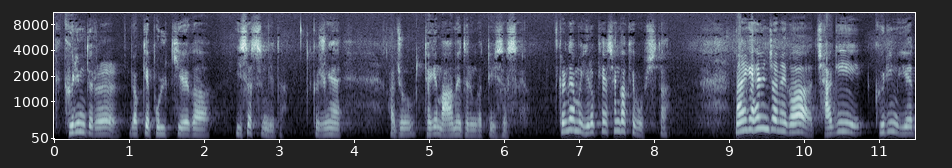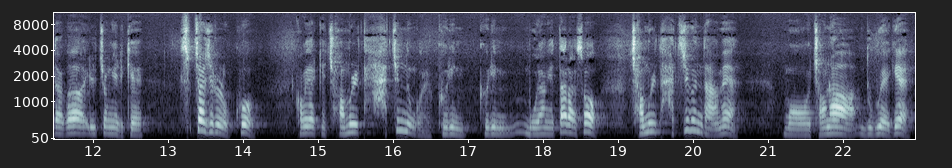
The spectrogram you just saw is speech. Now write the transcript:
그 그림들을 몇 개 볼 기회가 있었습니다. 그 중에 아주 되게 마음에 드는 것도 있었어요. 그런데 한번 이렇게 생각해 봅시다. 만약에 해윤자매가 자기 그림 위에다가 일종의 이렇게 습자지를 놓고 거기다 이렇게 점을 다 찍는 거예요. 그림, 그림 모양에 따라서 점을 다 찍은 다음에 뭐 전화 누구에게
